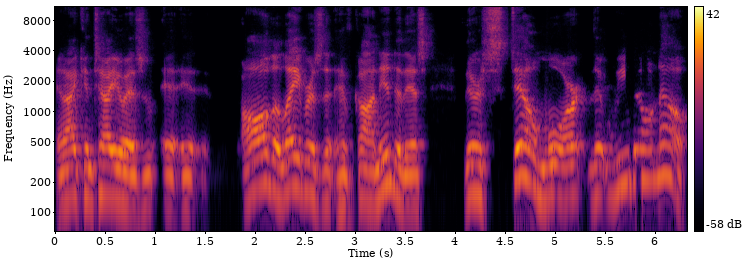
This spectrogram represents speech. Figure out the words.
And I can tell you, as uh, all the labors that have gone into this, there's still more that we don't know.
